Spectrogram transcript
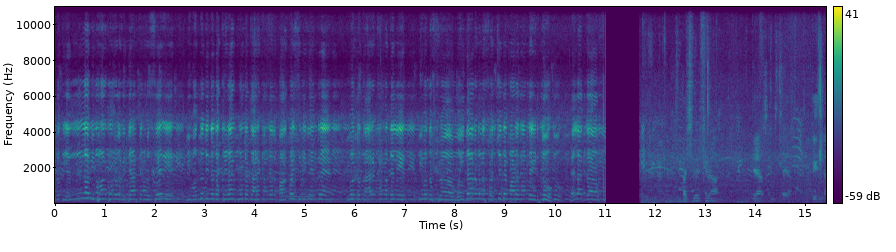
ಇವತ್ತು ಎಲ್ಲ ವಿಭಾಗಗಳ ವಿದ್ಯಾರ್ಥಿಗಳು ಸೇರಿ ಈ ಒಂದು ದಿನದ ಕ್ರೀಡಾಕೂಟ ಕಾರ್ಯಕ್ರಮದಲ್ಲಿ ಭಾಗವಹಿಸಿದೀವಿ ಅಂದ್ರೆ ಈ ಒಂದು ಕಾರ್ಯಕ್ರಮದಲ್ಲಿ ಈ ಒಂದು ಮೈದಾನವನ್ನ ಸ್ವಚ್ಛತೆ ಮಾಡೋದ್ರಿಂದ ಹಿಡಿದು ಎಲ್ಲ ಬಸವೇಶ್ವರ ಬಸವೇಶ್ವರ ವಿದ್ಯಾಸಂಸ್ಥೆಯ ವತಿಯಿಂದ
